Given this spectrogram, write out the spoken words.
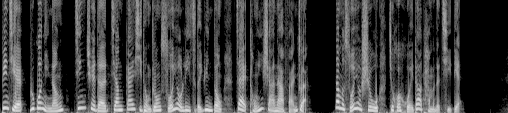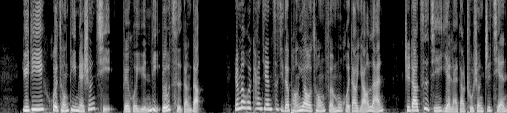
并且如果你能精确地将该系统中所有粒子的运动在同一刹那反转，那么所有事物就会回到它们的起点。”雨滴会从地面升起，飞回云里，如此等等。人们会看见自己的朋友从坟墓回到摇篮，直到自己也来到出生之前，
